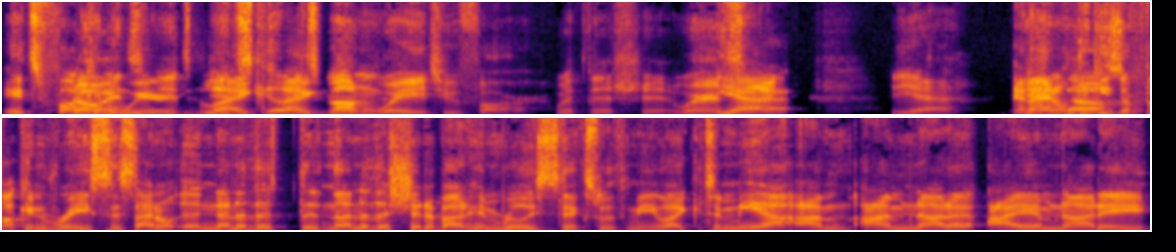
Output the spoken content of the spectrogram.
It's No, fucking it's- weird. it's- like it's, like it's gone way too far with this shit. Where it's Yeah. like, yeah, and I don't think he's a um, fucking racist. I don't and none of the, the none of the shit about him really sticks with me. Like to me I, I'm I'm not a I am not a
